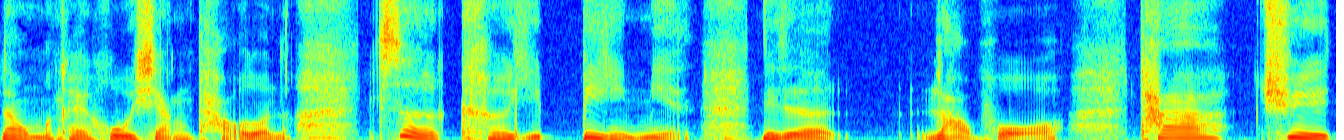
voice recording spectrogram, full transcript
那我们可以互相讨论了，这可以避免你的老婆她去。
